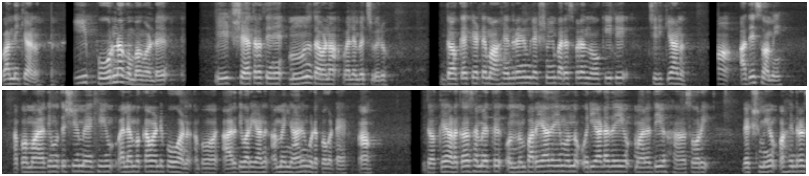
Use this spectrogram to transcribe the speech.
വന്നിക്കാണ് ഈ പൂർണ കുംഭം കൊണ്ട് ഈ ക്ഷേത്രത്തിന് മൂന്ന് തവണ വലം വെച്ച് വരൂ. ഇതൊക്കെ കേട്ട് മഹേന്ദ്രനും ലക്ഷ്മിയും പരസ്പരം നോക്കിയിട്ട് ചിരിക്കുകയാണ് ആ അതെ സ്വാമി. അപ്പോൾ മാലതി മുത്തശ്ശിയും മേഘയും വലം വെക്കാൻ വേണ്ടി പോവാണ്. അപ്പോൾ ആരതി പറയാണ് അമ്മ ഞാനും കൂടെ പോകട്ടെ. ആ. ഇതൊക്കെ നടക്കുന്ന സമയത്ത് ഒന്നും പറയാതെയും ഒന്നും ഒരിയാടാതെയും മാലതിയും സോറി ലക്ഷ്മിയും മഹേന്ദ്രൻ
